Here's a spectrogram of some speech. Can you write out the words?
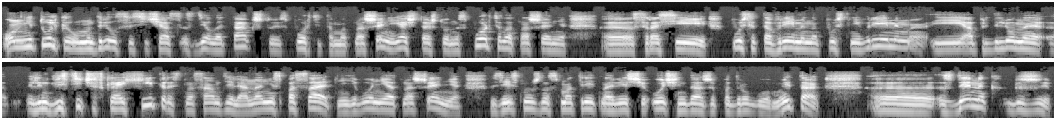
Он не только только умудрился сейчас сделать так, что испортить там отношения. Я считаю, что он испортил отношения э, с Россией. Пусть это временно, пусть не временно. И определенная э, лингвистическая хитрость, на самом деле, она не спасает ни его, ни отношения. Здесь нужно смотреть на вещи очень даже по-другому. Итак, э, Сденек Гжип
